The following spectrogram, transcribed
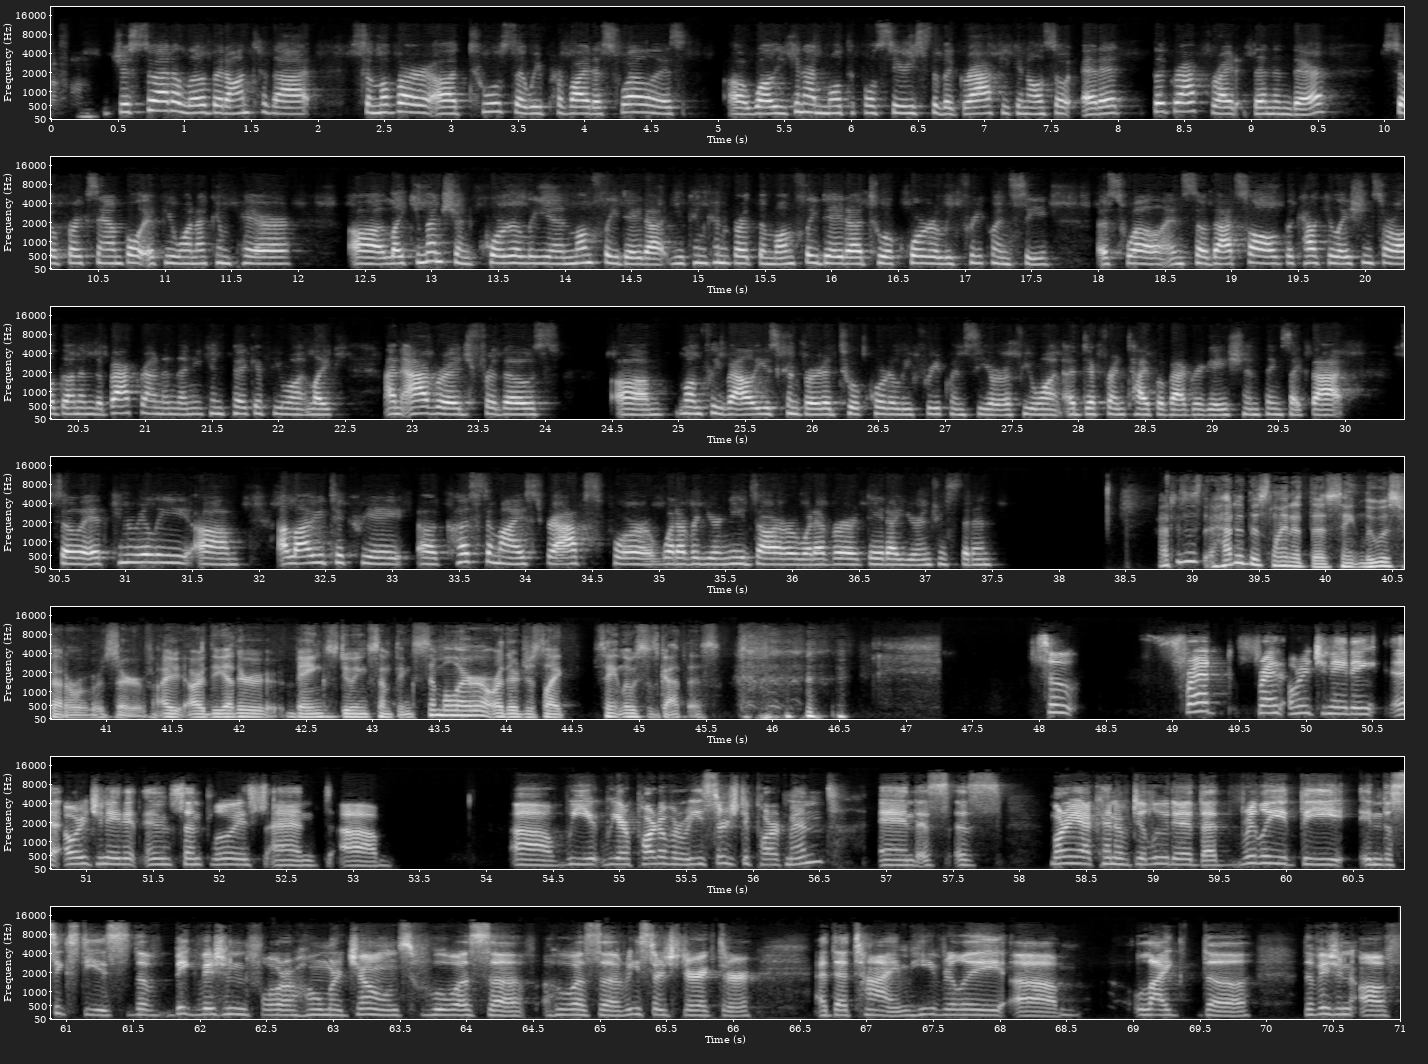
just to add a little bit onto that, some of our uh, tools that we provide as well is uh, while you can add multiple series to the graph, you can also edit the graph right then and there. So, for example, if you want to compare, uh, like you mentioned, quarterly and monthly data, you can convert the monthly data to a quarterly frequency as well. And so that's all the calculations are all done in the background. And then you can pick if you want like an average for those um, monthly values converted to a quarterly frequency, or if you want a different type of aggregation, things like that. So it can really um, allow you to create uh, customized graphs for whatever your needs are or whatever data you're interested in. How did this, how did this land at the St. Louis Federal Reserve? I, are the other banks doing something similar, or they're just like St. Louis has got this? so, Fred Fred originating uh, originated in St. Louis, and um, uh, we we are part of a research department. And as as Maria kind of deluded that really the in the 60s the big vision for Homer Jones, who was a, who was a research director at that time, he really um, liked the the vision of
